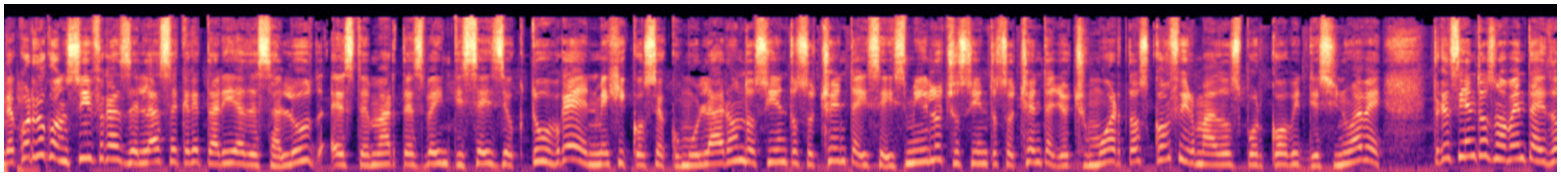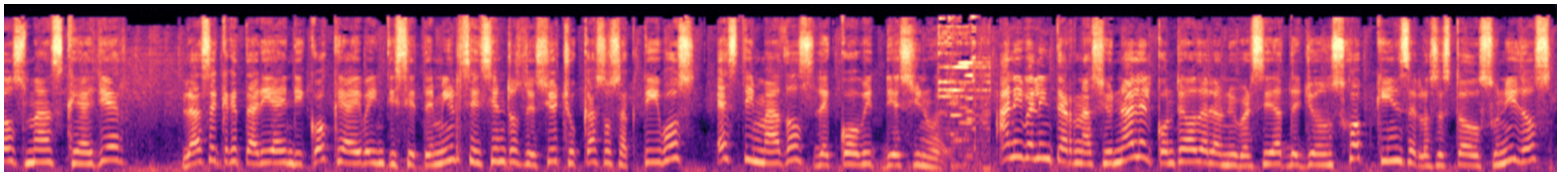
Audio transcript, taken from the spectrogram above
De acuerdo con cifras de la Secretaría de Salud, este martes 26 de octubre en México se acumularon 286.888 muertos confirmados por COVID-19, 392 más que ayer. La Secretaría indicó que hay 27.618 casos activos estimados de COVID-19. A nivel internacional, el conteo de la Universidad de Johns Hopkins de los Estados Unidos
